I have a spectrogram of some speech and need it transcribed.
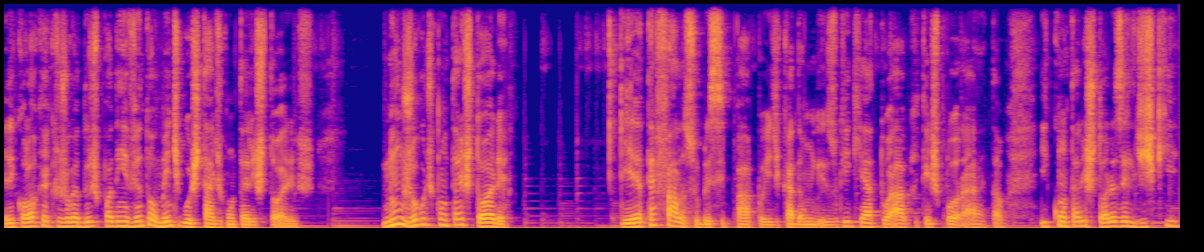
Ele coloca que os jogadores podem eventualmente gostar de contar histórias. Num jogo de contar história, e ele até fala sobre esse papo aí de cada um deles, o que é atuar, o que é explorar e tal. E contar histórias, ele diz que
